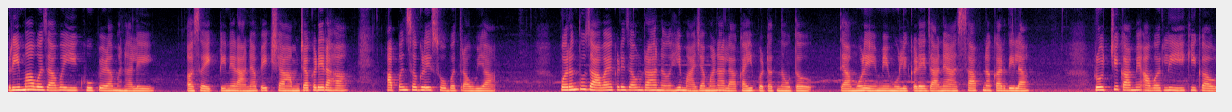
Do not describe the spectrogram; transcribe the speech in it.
रीमा व जावई खूप वेळा म्हणाले असं एकटीने राहण्यापेक्षा आमच्याकडे राहा. आपण सगळे सोबत राहूया. परंतु जावयाकडे जाऊन राहणं हे माझ्या मनाला काही पटत नव्हतं. त्यामुळे मी मुलीकडे जाण्यास साफ नकार दिला. रोजची कामे आवरली की गाव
